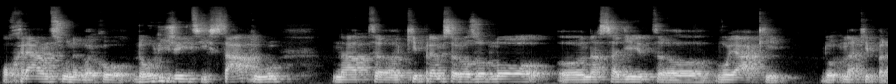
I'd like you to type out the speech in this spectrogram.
ochránců nebo jako dohlížejících států nad eh, Kyprem se rozhodlo eh, nasadit eh, vojáky na Kypr,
